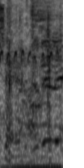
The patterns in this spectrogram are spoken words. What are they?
said.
